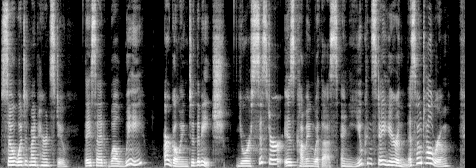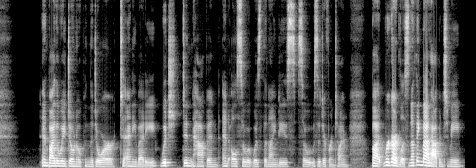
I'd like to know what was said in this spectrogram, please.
So, what did my parents do? They said, Well, we are going to the beach. Your sister is coming with us, and you can stay here in this hotel room. And by the way, don't open the door to anybody, which didn't happen. And also, it was the 90s, so it was a different time. But regardless, nothing bad happened to me.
